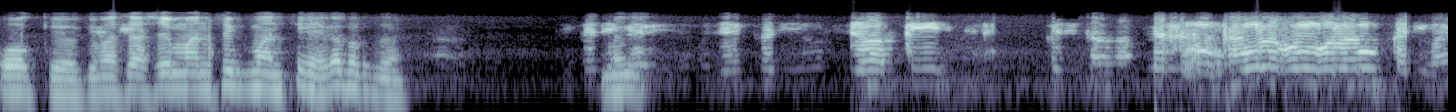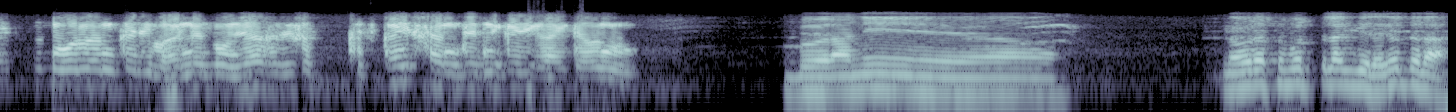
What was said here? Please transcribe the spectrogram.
Okay okay. मग असे मानसिक मानसिक आहे का फक्त? म्हणजे कधी चांगलं पण बोलन कधी वाईट पण बोलन कधी भांडण तिचं कधी काहीच सांगता नाही कधी काय काय म्हणून. बर आणि अं, नवऱ्यासोबत तिला गेलं का त्याला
